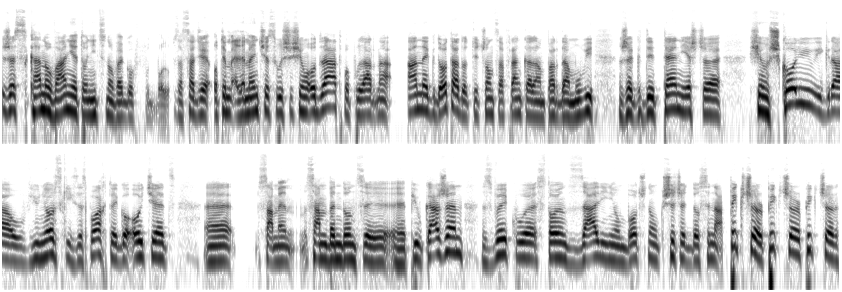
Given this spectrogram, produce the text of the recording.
że skanowanie to nic nowego w futbolu. W zasadzie o tym elemencie słyszy się od lat. Popularna anegdota dotycząca Franka Lamparda mówi, że gdy ten jeszcze się szkolił i grał w juniorskich zespołach, to jego ojciec e, sam będący e, piłkarzem, zwykły, stojąc za linią boczną, krzyczeć do syna picture, picture, picture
